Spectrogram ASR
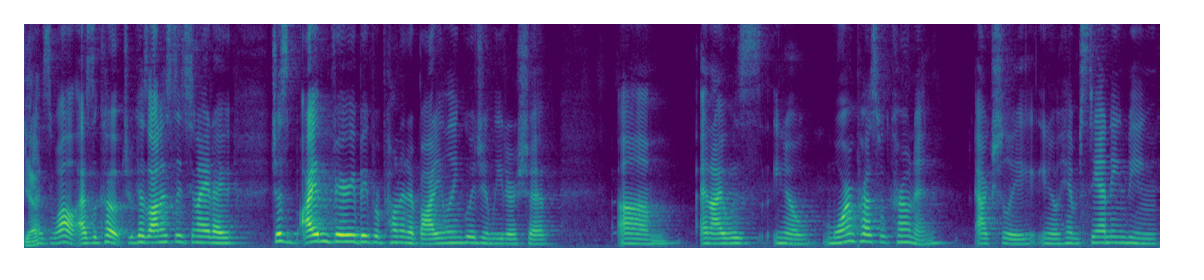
yeah. as well as a coach. Because honestly, tonight I just, I'm a very big proponent of body language and leadership. Um, and I was, you know, more impressed with Cronin, actually, you know, him standing, being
